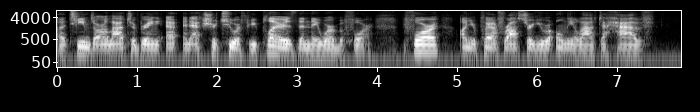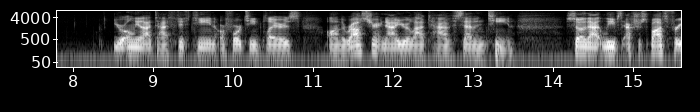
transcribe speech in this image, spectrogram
uh, teams are allowed to bring a- an extra two or three players than they were before. Before, on your playoff roster, you were only allowed to have. You're only allowed to have 15 or 14 players on the roster, and now you're allowed to have 17. So that leaves extra spots for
